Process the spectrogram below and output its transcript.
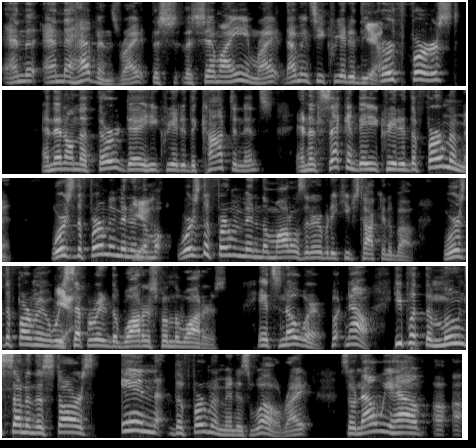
and the and the heavens, right? The the Shamayim, right? That means he created the Yeah. earth first, and then on the third day he created the continents, and the second day he created the firmament. Where's the firmament in Yeah. the Where's the firmament in the models that everybody keeps talking about? Where's the firmament where we Yeah. separated the waters from the waters? It's nowhere. But now he put the moon, sun, and the stars in the firmament as well, right? So now we have, uh, uh,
